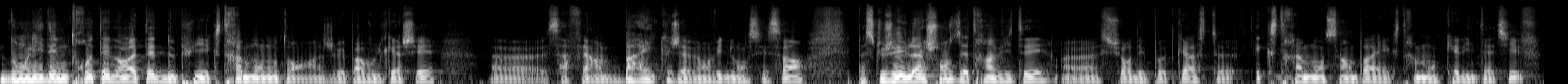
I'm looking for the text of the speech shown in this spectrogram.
dont l'idée me trottait dans la tête depuis extrêmement longtemps, hein, je vais pas vous le cacher. Euh, ça fait un bail que j'avais envie de lancer ça, parce que j'ai eu la chance d'être invité euh, sur des podcasts extrêmement sympas et extrêmement qualitatifs.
